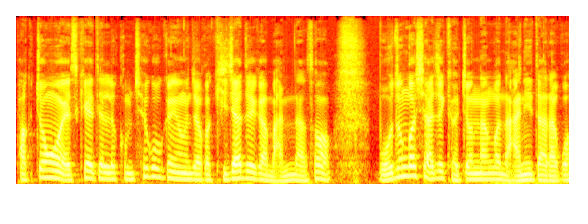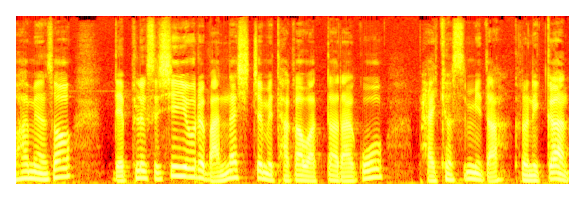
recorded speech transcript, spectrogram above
박정호 SK텔레콤 최고 경영자가 기자들과 만나서 모든 것이 아직 결정난 건 아니다라고 하면서 넷플릭스 CEO를 만날 시점이 다가왔다라고 밝혔습니다. 그러니까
